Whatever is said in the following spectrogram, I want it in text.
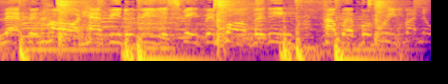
Laughing hard, happy to be escaping poverty. However, brief, I know.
